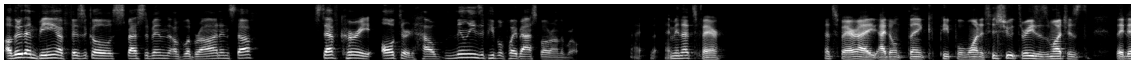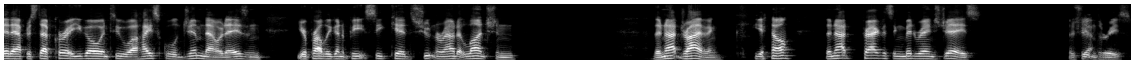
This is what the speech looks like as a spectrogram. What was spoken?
Other than being a physical specimen of LeBron and stuff, Steph Curry altered how millions of people play basketball around the world. I, I mean, that's fair. That's fair. I, I don't think people wanted to shoot threes as much as they did after Steph Curry. You go into a high school gym nowadays, and you're probably going to see kids shooting around at lunch, and they're not driving. You know, they're not practicing mid-range J's. They're shooting yeah. threes.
